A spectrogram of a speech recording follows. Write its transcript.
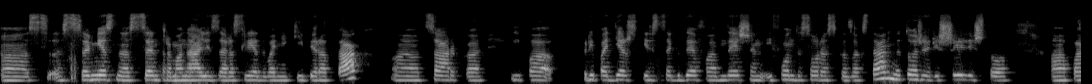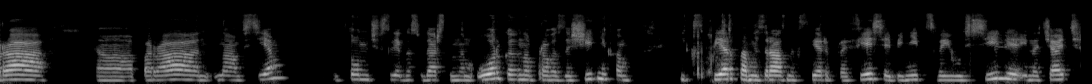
а, совместно с Центром анализа расследования кибератак а, ЦАРКа и по, при поддержке СЭКД Foundation и фонда Сорос Казахстан мы тоже решили, что а, пора, пора нам всем, в том числе государственным органам, правозащитникам, экспертам из разных сфер и профессий объединить свои усилия и начать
